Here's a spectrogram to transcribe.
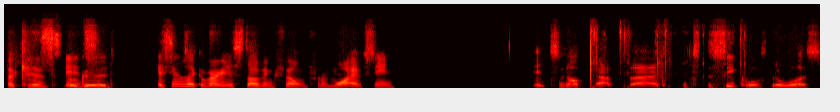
because So it's good. it seems like a very disturbing film from what I've seen. It's not that bad. It's the sequel that was.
